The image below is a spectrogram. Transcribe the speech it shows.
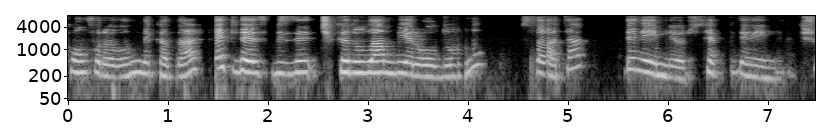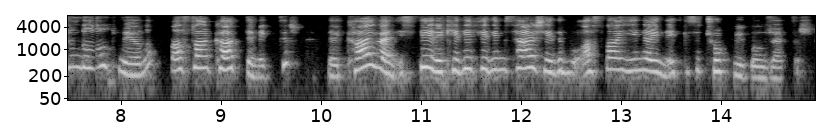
konfor alanı ne kadar etle bizi çıkarılan bir yer olduğunu zaten deneyimliyoruz. Hep deneyimliyoruz. Şunu da unutmayalım. Aslan kalp demektir. E, kalben isteyerek hedeflediğimiz her şeyde bu aslan yeni ayın etkisi çok büyük olacaktır.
